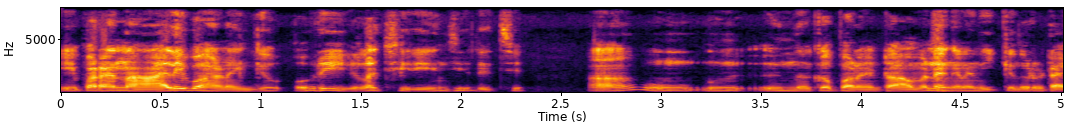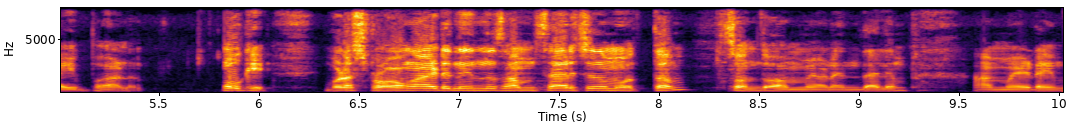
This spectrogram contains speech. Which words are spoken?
ഈ പറയുന്ന ആലിബാണെങ്കിൽ ഒരു ഇള ചിരിയും ചിരിച്ച് ആ എന്നൊക്കെ പറഞ്ഞിട്ട് അവൻ അങ്ങനെ നിൽക്കുന്ന ഒരു ടൈപ്പാണ് ഓക്കെ ഇവിടെ സ്ട്രോങ് ആയിട്ട് നിന്ന് സംസാരിച്ചത് മൊത്തം സ്വന്തം അമ്മയാണ്. എന്തായാലും അമ്മയുടെയും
